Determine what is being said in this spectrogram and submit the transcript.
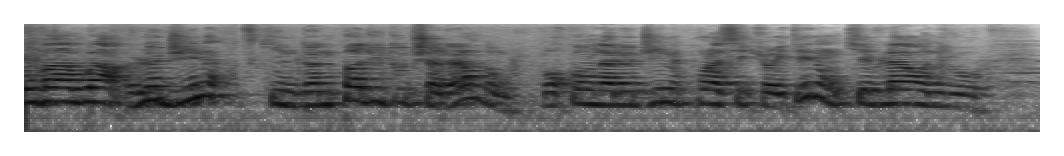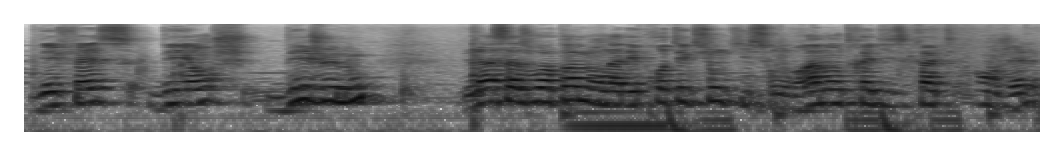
on va avoir le jean, ce qui ne donne pas du tout de chaleur. Donc pourquoi on a le jean Pour la sécurité? Donc Kevlar au niveau des fesses, des hanches, des genoux. Là ça se voit pas mais on a des protections qui sont vraiment très discrètes en gel.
